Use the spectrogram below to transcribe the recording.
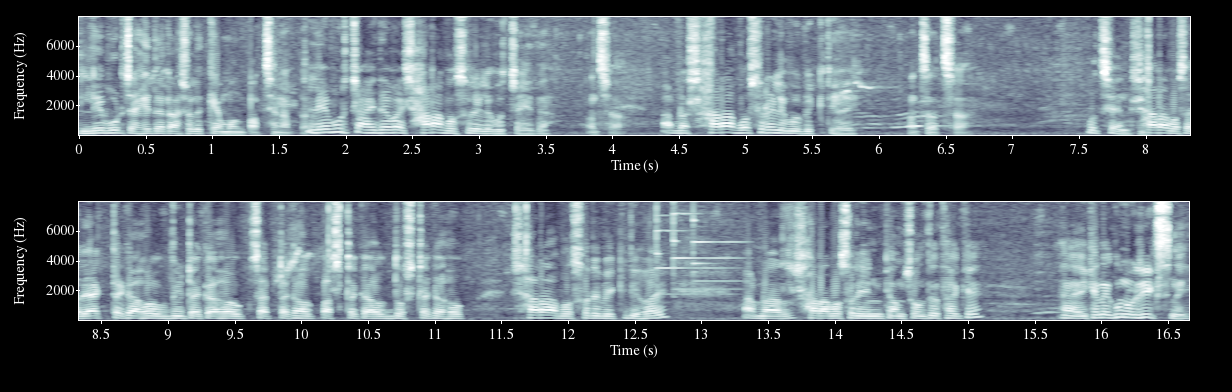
লেবুর চাহিদাটা আসলে কেমন পাচ্ছেন আপনারা? লেবুর চাহিদা ভাই সারা বছরে লেবুর চাহিদা। আচ্ছা। আপনার সারা বছরে লেবু বিক্রি হয়। আচ্ছা আচ্ছা। বুঝছেন? সারা বছরে এক টাকা হোক দুই টাকা হোক চার টাকা হোক পাঁচ টাকা হোক দশ টাকা হোক সারা বছরে বিক্রি হয়। আপনার সারা বছরে ইনকাম চলতে থাকে। হ্যাঁ এখানে কোনো রিস্ক নেই।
